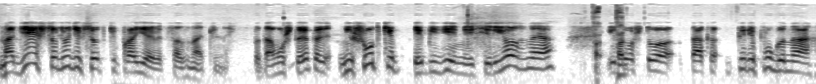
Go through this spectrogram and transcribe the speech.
надеюсь, что люди все-таки проявят сознательность. Потому что это не шутки, эпидемия серьезная. И Под... то, что так перепугано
